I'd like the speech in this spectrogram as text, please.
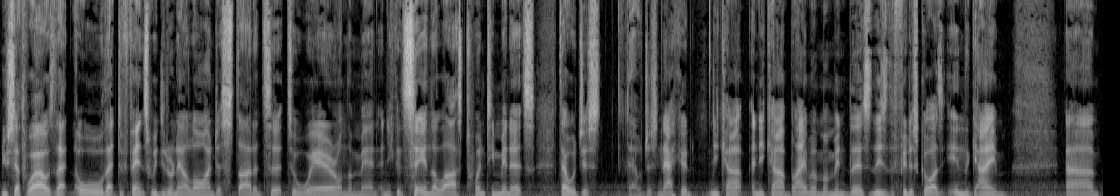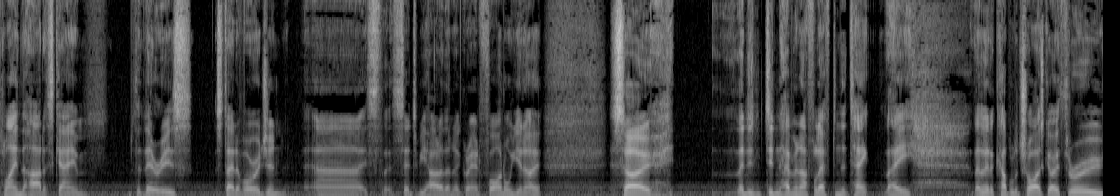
New South Wales that all that defence we did on our line just started to, to wear on the men, and you could see in the last twenty minutes they were just they were just knackered. You can't and you can't blame them. I mean, these are the fittest guys in the game um, playing the hardest game that there is, State of Origin. Uh, it's, said to be harder than a grand final, you know. So they didn't didn't have enough left in the tank. They they let a couple of tries go through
